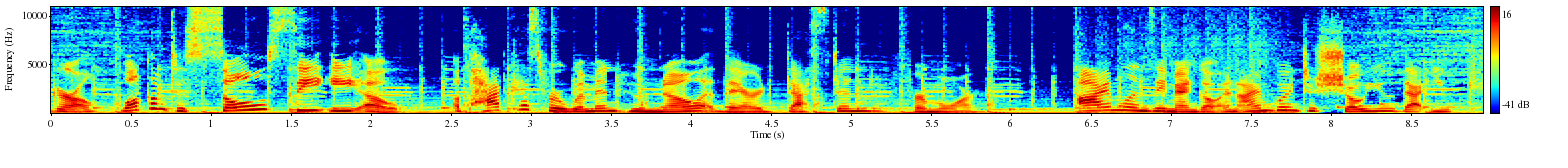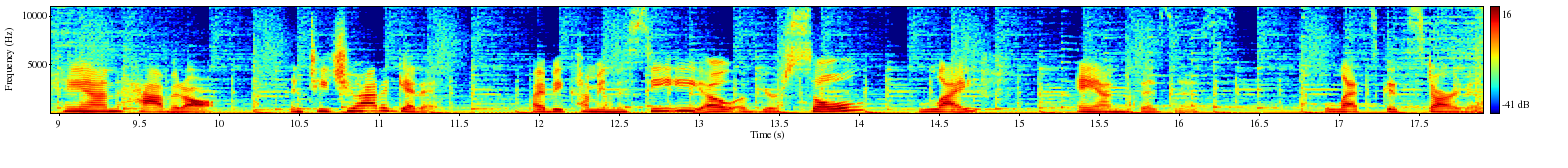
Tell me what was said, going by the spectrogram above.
girl. Welcome to Soul CEO, a podcast for women who know they're destined for more. I'm Lindsey Mango, and I'm going to show you that you can have it all and teach you how to get it by becoming the CEO of your soul, life, and business. Let's get started.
